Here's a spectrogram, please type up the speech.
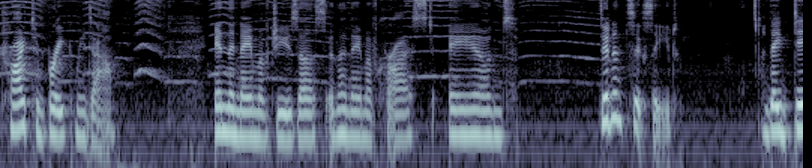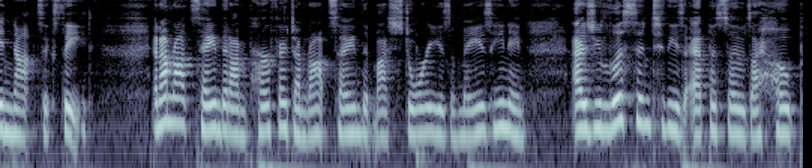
tried to break me down in the name of Jesus, in the name of Christ, and didn't succeed. They did not succeed. And I'm not saying that I'm perfect. I'm not saying that my story is amazing. And as you listen to these episodes, I hope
